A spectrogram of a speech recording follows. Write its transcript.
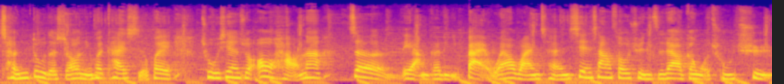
程度的时候，你会开始会出现说，哦好，那这两个礼拜我要完成线上搜寻资料，跟我出去。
